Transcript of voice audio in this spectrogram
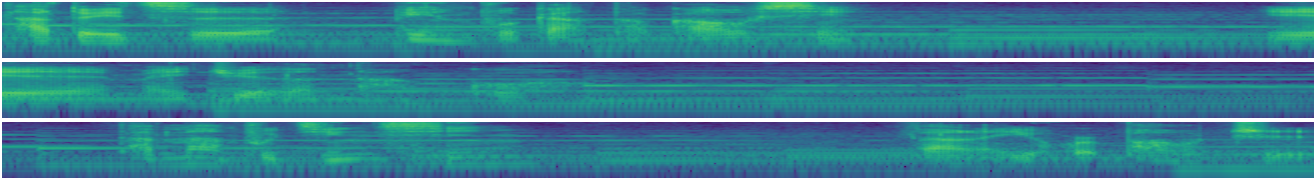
他对此并不感到高兴。也没觉得难过。他漫不经心翻了一会儿报纸，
